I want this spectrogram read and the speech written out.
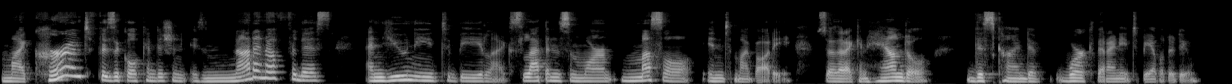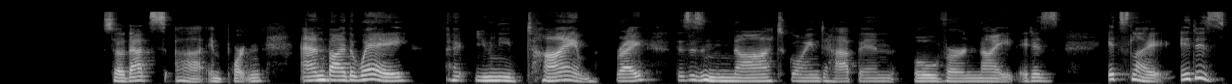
my current physical condition is not enough for this and you need to be like slapping some more muscle into my body so that I can handle this kind of work that I need to be able to do. So that's uh, important. And by the way, you need time, right? This is not going to happen overnight. It is, it's like, it is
